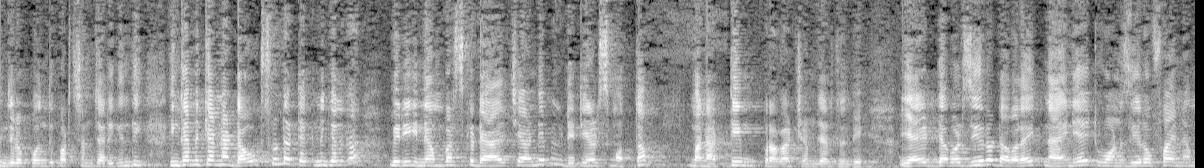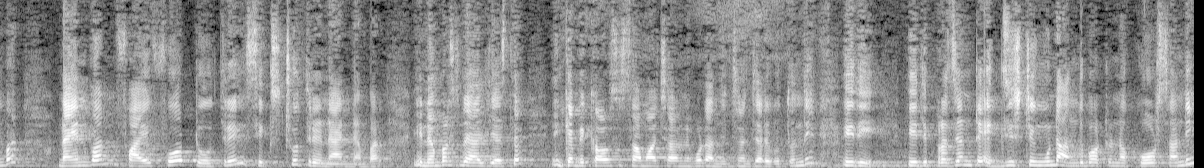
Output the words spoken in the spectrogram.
ఇందులో పొందుపరచడం జరిగింది. ఇంకా మీకు ఏమైనా డౌట్స్ ఉంటే టెక్నికల్గా మీరు ఈ నెంబర్స్కి డయల్ చేయండి. మీకు డీటెయిల్స్ మొత్తం మన టీం ప్రొవైడ్ చేయడం జరుగుతుంది. Eight double zero double eight nine eight one zero five number nine one five four two three six two three nine number. ఈ నెంబర్స్ డయల్ చేస్తే ఇంకా మీకు కావాల్సిన సమాచారాన్ని కూడా అందించడం జరుగుతుంది. ఇది ఇది ప్రజెంట్ ఎగ్జిస్టింగ్ ఉండి అందుబాటులో ఉన్న కోర్స్ అండి.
